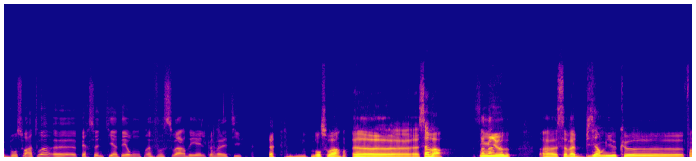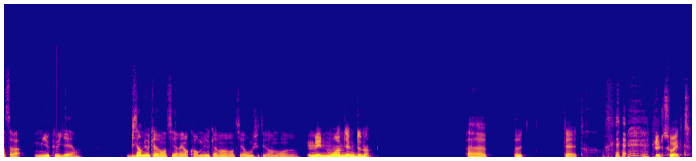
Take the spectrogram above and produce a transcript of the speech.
bonsoir à toi, euh, personne qui interrompt. Bonsoir, DL, comment vas-tu? Bonsoir. Euh, ça va. Ça va? Mieux. Euh, ça va bien mieux que. Enfin, ça va mieux que hier. Bien mieux qu'avant-hier et encore mieux qu'avant-avant-hier où j'étais vraiment. euh, Mais moins bien que demain. euh, Peut-être. Je le souhaite.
